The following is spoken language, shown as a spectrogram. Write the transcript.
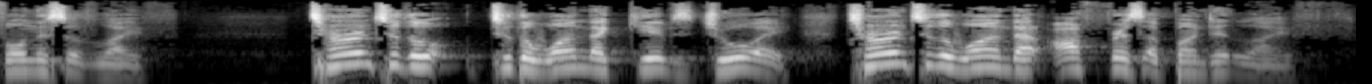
fullness of life. Turn to the, to the one that gives joy. Turn to the one that offers abundant life.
